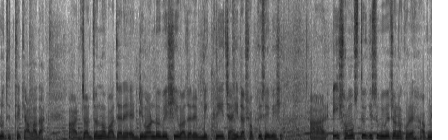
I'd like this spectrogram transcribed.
লতির থেকে আলাদা। আর যার জন্য বাজারে এর ডিমান্ডও বেশি, বাজারে বিক্রি চাহিদা সব কিছুই বেশি। আর এই সমস্ত কিছু বিবেচনা করে আপনি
